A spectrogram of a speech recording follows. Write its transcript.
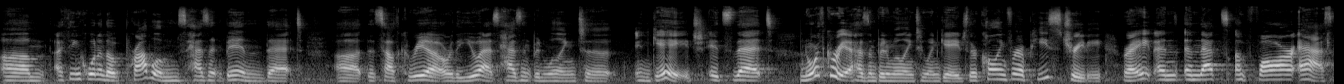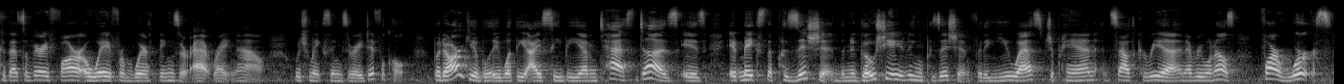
Um, I think one of the problems hasn't been that uh, that South Korea or the U.S. hasn't been willing to engage. It's that North Korea hasn't been willing to engage. They're calling for a peace treaty, right? And, and that's a far ask. That's a very far away from where things are at right now, which makes things very difficult. But arguably, what the ICBM test does is it makes the position, the negotiating position for the US, Japan, and South Korea and everyone else far worse.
